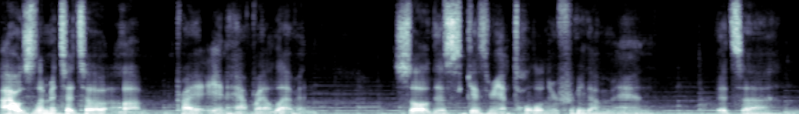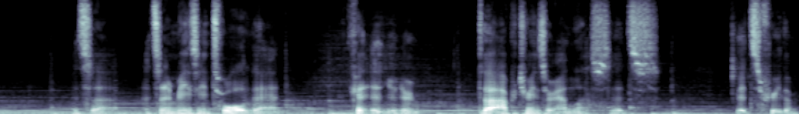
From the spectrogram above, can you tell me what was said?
I was limited to uh, probably eight and a half by 11. So this gives me a total new freedom, and it's a, it's a, it's an amazing tool that it, it, the opportunities are endless. It's, it's freedom.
